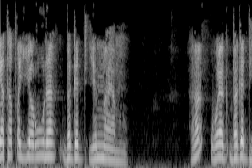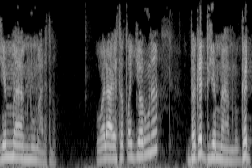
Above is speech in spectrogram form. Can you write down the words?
የተጠየሩነ በገድ የማያምኑ በገድ የማያምኑ ማለት ነው ወላ የተጠየሩነ በገድ የማያምኑ። ገድ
